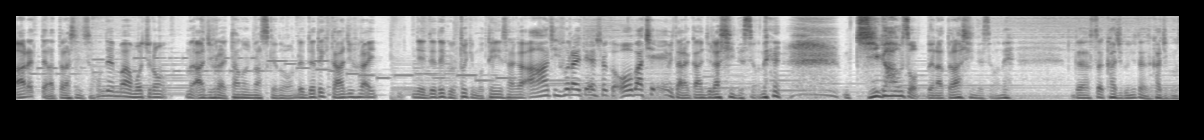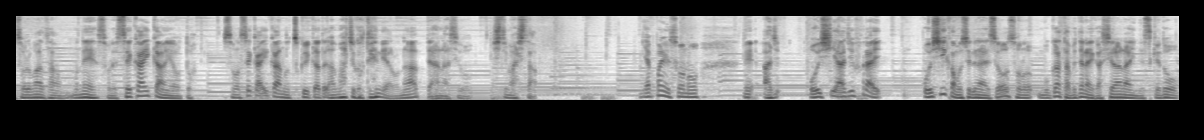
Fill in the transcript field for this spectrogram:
あれってなったらしいんですよ。ほんで、まあもちろんアジフライ頼みますけど、で出てきたアジフライ、で出てくる時も店員さんがアジフライ定食オーバーチェーみたいな感じらしいんですよね。違うぞってなったらしいんですよね。で、それカジ君に言ったんです。カジ君、それまさんもね、それ世界観よと。その世界観の作り方が間違ってんやろうなって話をしてました。やっぱりその、ね、味美味しいアジフライ美味しいかもしれないですよ。その僕は食べてないか知らないんですけど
